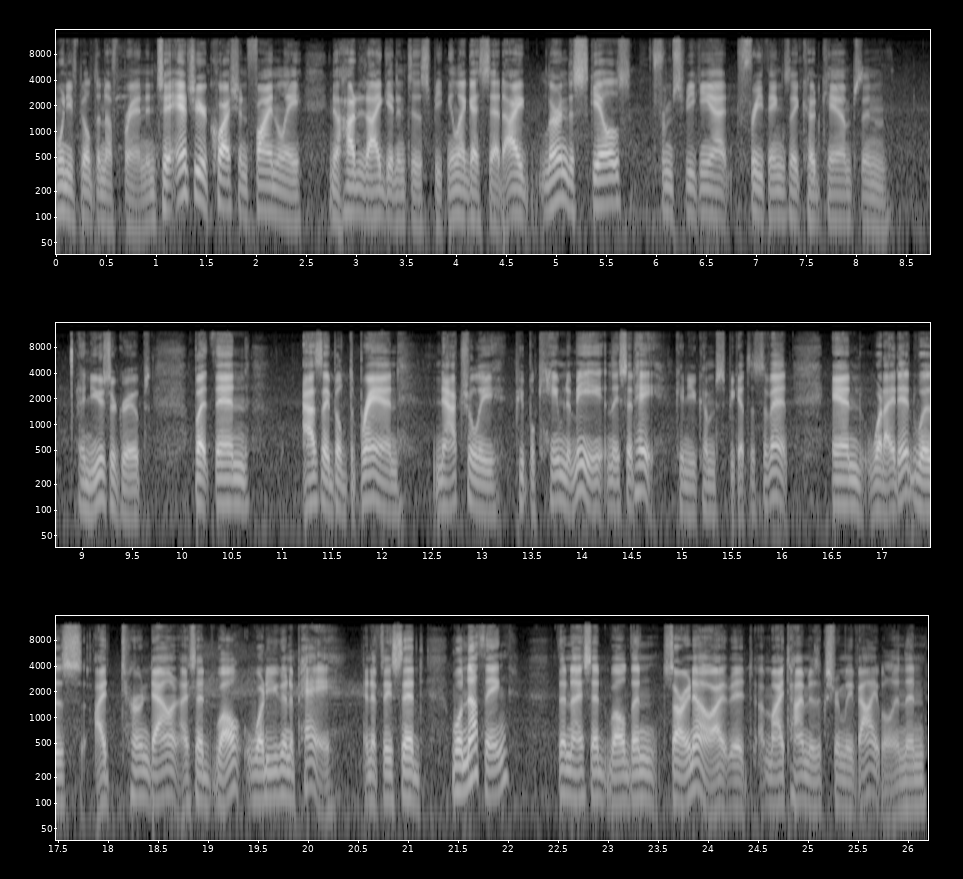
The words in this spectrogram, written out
when you've built enough brand. And to answer your question finally, you know, how did I get into the speaking? Like I said, I learned the skills from speaking at free things like code camps and, and user groups. But then as I built the brand, naturally people came to me and they said, Hey, can you come speak at this event? And what I did was I turned down, I said, Well, what are you going to pay? And if they said, Well, nothing, then I said, well, then sorry, no, I, it, my time is extremely valuable. And then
